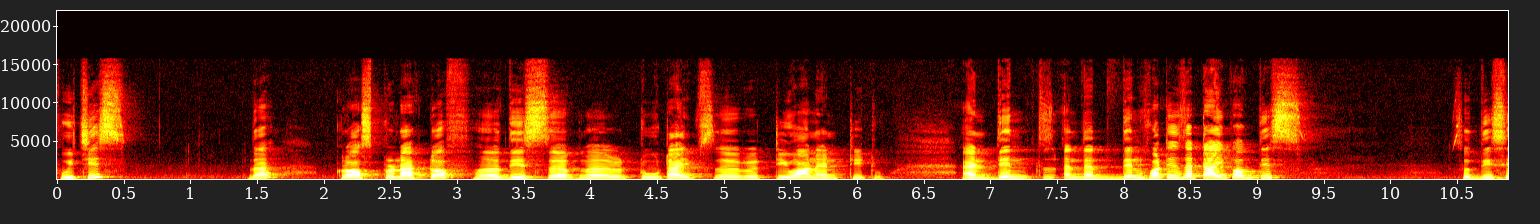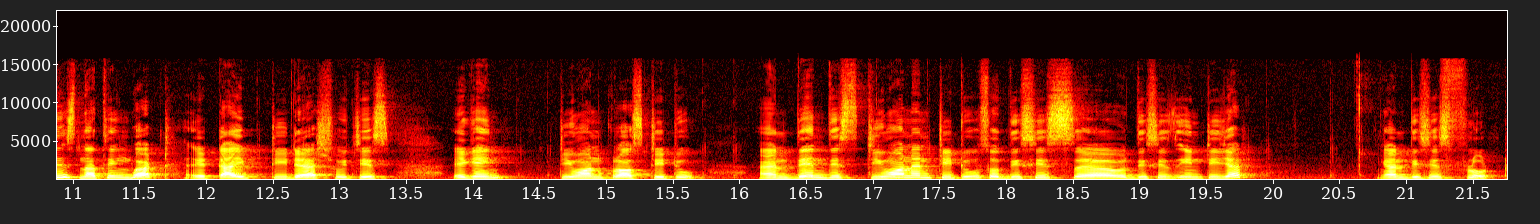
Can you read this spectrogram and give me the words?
which is the cross product of uh, these uh, uh, two types T1 and T2 and then and then, then what is the type of this? So, this is nothing but a type T dash which is again T1 cross T2 and then this T1 and T2. So, this is uh, this is integer and this is float.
